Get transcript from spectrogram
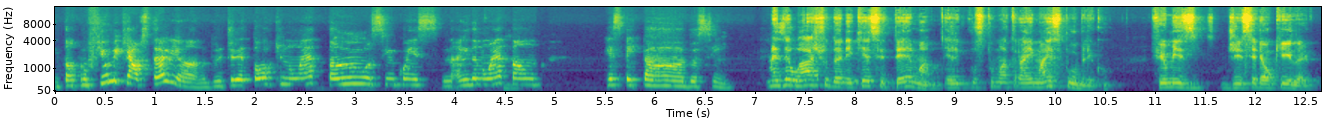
Então, para um filme que é australiano, do diretor que não é tão assim conhecido, ainda não é tão respeitado, assim. Mas eu acho, Dani, que esse tema ele costuma atrair mais público. Filmes de serial killer.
